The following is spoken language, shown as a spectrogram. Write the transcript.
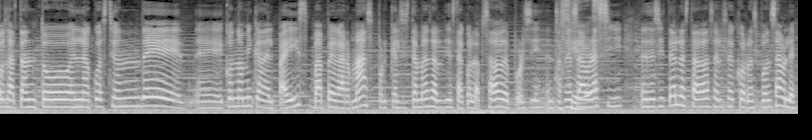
o sea, tanto en la cuestión de eh, económica del país va a pegar más porque el sistema de salud ya está colapsado de por sí. Entonces Así ahora es. sí necesita el Estado hacerse corresponsable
